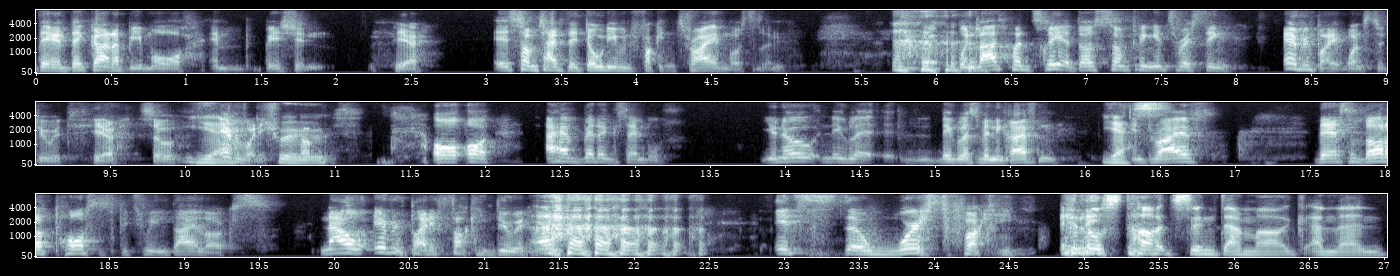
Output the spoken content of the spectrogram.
there there gotta be more ambition here. Sometimes they don't even fucking try most of them. When Lars von Trier does something interesting, everybody wants to do it here. So Yeah, everybody. true. Or or I have better examples. You know Nicola, Nicolas Refn yes. in Drive. There's a lot of pauses between dialogues. Now everybody fucking do it. Here. it's the worst fucking. it all starts in Denmark, and then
